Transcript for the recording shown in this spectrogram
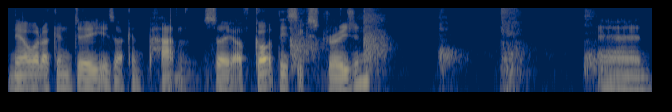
Now what I can do is I can pattern. So I've got this extrusion and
